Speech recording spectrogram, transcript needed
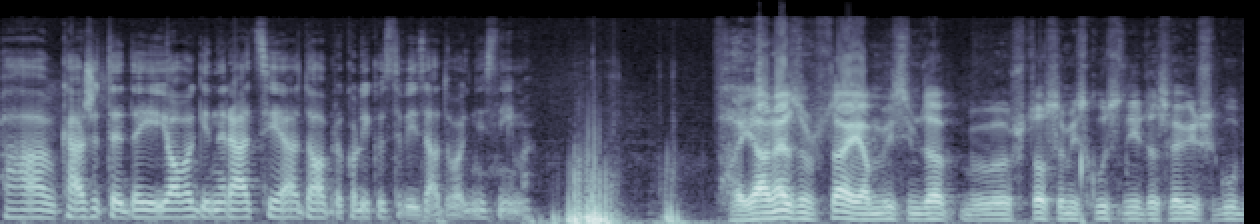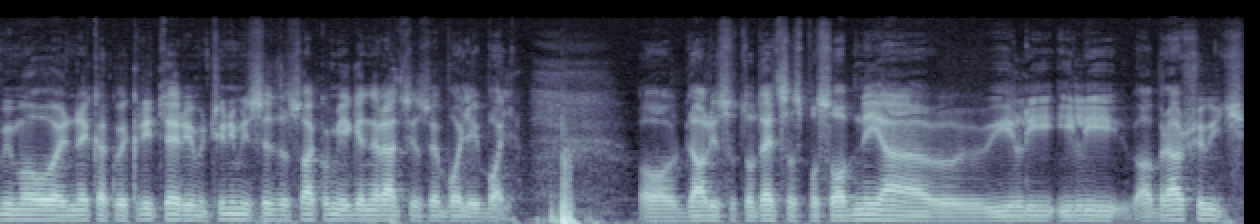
pa kažete da je i ova generacija dobra, koliko ste vi zadovoljni s njima? Pa ja ne znam šta ja mislim da što sam iskusniji da sve više gubimo ovaj, nekakve kriterijume. Čini mi se da svakom je generacija sve bolje i bolje. O, da li su to deca sposobnija ili, ili Abrašević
